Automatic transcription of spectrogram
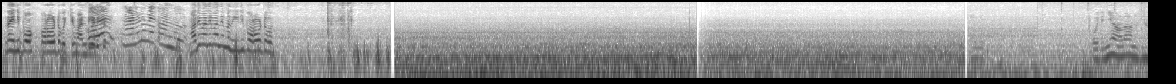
എന്നാ ഇനി പോ പുറകോട്ട് പൊയ്ക്കോ വണ്ടി എടുക്ക. മതി മതി മതി മതി ഇനി പുറകോട്ട് പോ. പൊരിഞ്ഞ ആളാണല്ലോ?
